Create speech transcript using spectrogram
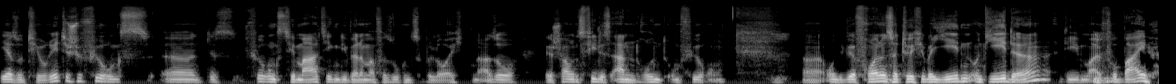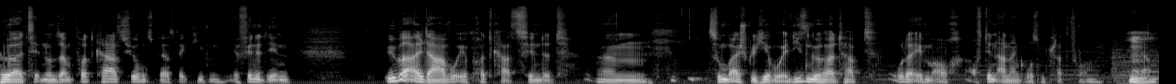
eher so theoretische Führungs, äh, des Führungsthematiken, die wir dann mal versuchen zu beleuchten. Also wir schauen uns vieles an rund um Führung. Mhm. Und wir freuen uns natürlich über jeden und jede, die mal mhm. vorbei hört in unserem Podcast Führungsperspektiven. Ihr findet den überall da, wo ihr Podcasts findet. Ähm, zum Beispiel hier, wo ihr diesen gehört habt oder eben auch auf den anderen großen Plattformen. Mhm. Ja.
